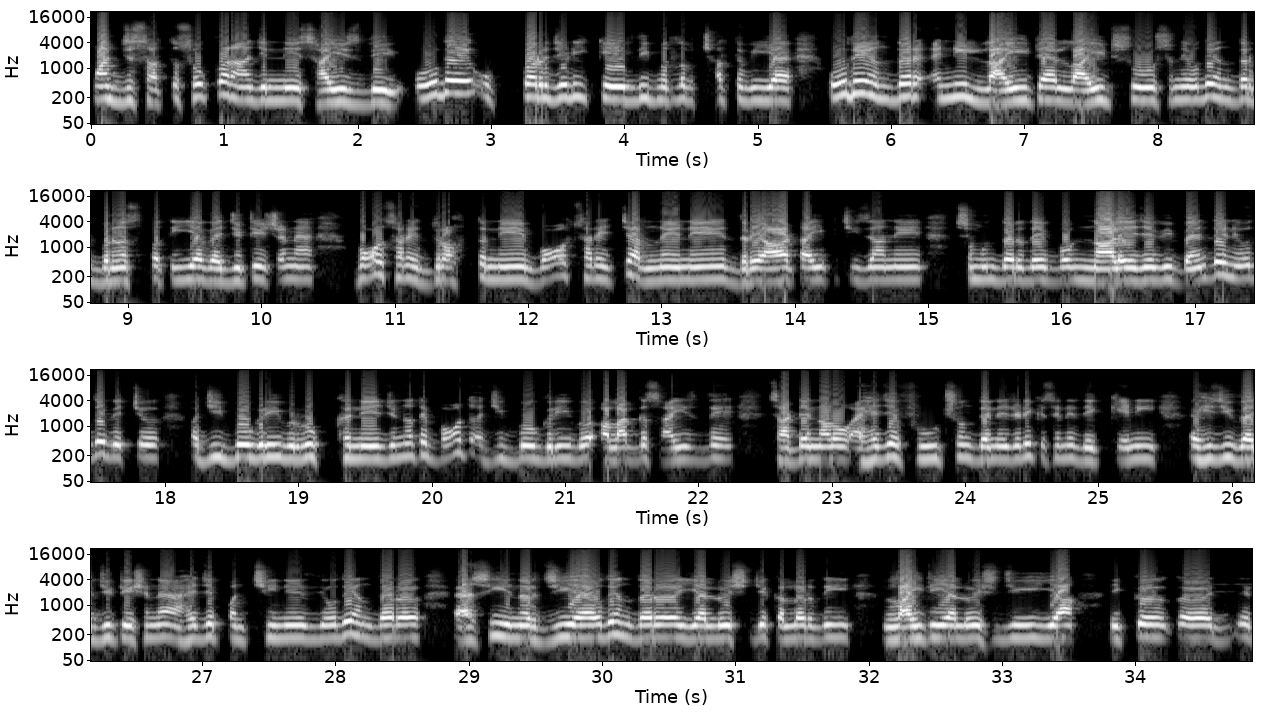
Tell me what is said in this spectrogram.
5-700 ਘਰਾਂ ਜਿੰਨੇ ਸਾਈਜ਼ ਦੀ, ਉਹਦੇ ਪਰ ਜਿਹੜੀ ਕੇਵ ਦੀ ਮਤਲਬ ਛੱਤ ਵੀ ਹੈ, ਉਹਦੇ ਅੰਦਰ ਇੰਨੀ ਲਾਈਟ ਹੈ ਲਾਈਟ ਸੋਰਸ ਨੇ, ਉਹਦੇ ਅੰਦਰ ਬਨਸਪਤੀ ਹੈ ਵੈਜੀਟੇਸ਼ਨ ਹੈ, ਬਹੁਤ ਸਾਰੇ ਦਰਖਤ ਨੇ, ਬਹੁਤ ਸਾਰੇ ਝਰਨੇ ਨੇ, ਦਰਿਆ ਟਾਈਪ ਚੀਜ਼ਾਂ ਨੇ, ਸਮੁੰਦਰ ਦੇ ਨਾਲੇ ਜੇ ਵੀ ਬਹਿੰਦੇ ਨੇ, ਉਹਦੇ ਵਿੱਚ ਅਜੀਬੋ-ਗਰੀਬ ਰੁੱਖ ਨੇ, ਜਿਨ੍ਹਾਂ ਤੇ ਬਹੁਤ ਅਜੀਬੋ-ਗਰੀਬ ਅਲੱਗ ਸਾਈਜ਼ ਦੇ ਸਾਡੇ ਨਾਲੋਂ ਇਹੋ ਜਿਹੇ ਫਰੂਟਸ ਹੁੰਦੇ ਨੇ, ਜਿਹੜੇ ਕਿਸੇ ਨੇ ਦੇਖੇ ਨਹੀਂ। ਇਹੋ ਜੀ ਵੈਜੀਟੇਸ਼ਨ ਹੈ, ਇਹੋ ਜਿਹੇ ਪੰਛੀ ਨੇ, ਉਹਦੇ ਅੰਦਰ ਐਸੀ એનર્ਜੀ ਹੈ, ਉਹਦੇ ਅੰਦਰ ਯੈਲੋਇਸ਼ ਜੇ ਕਲਰ ਦੀ ਲਾਈਟ ਯੈਲੋਇਸ਼ ਜੀ ਜਾਂ ਇੱਕ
